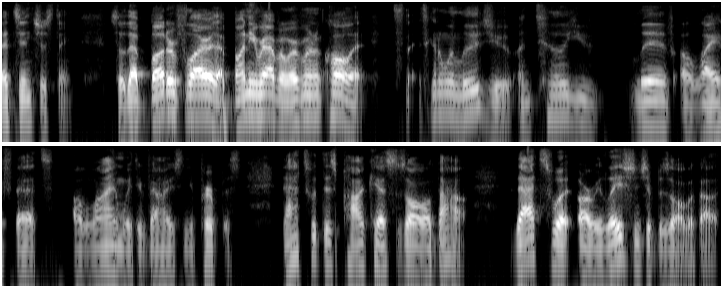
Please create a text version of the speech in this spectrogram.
That's interesting. So that butterfly or that bunny rabbit, whatever you want to call it, it's, it's going to elude you until you live a life that's aligned with your values and your purpose. That's what this podcast is all about. That's what our relationship is all about.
